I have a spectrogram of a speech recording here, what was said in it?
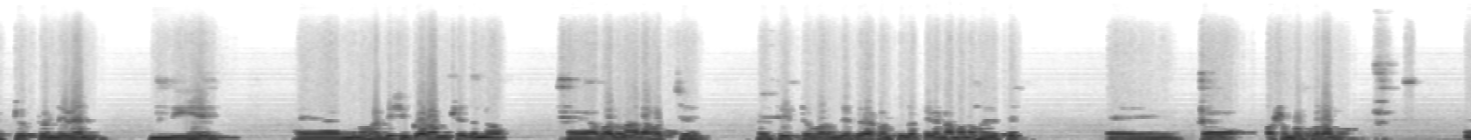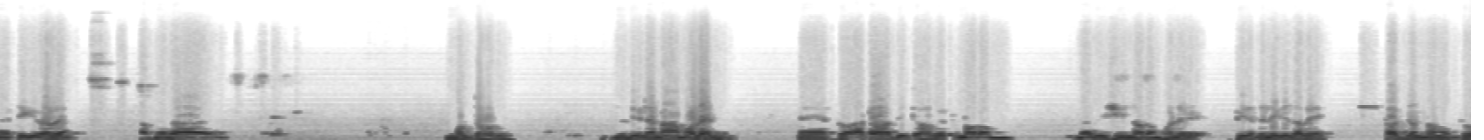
একটু একটু নেবেন, নিয়ে মনে হয় বেশি গরম, সেজন্য আবার নাড়া হচ্ছে। অতিরিক্ত গরম, যেহেতু এখন চুলার থেকে নামানো হয়েছে অসম্ভব গরম। ঠিক এভাবে আপনারা মলতে হবে। যদি এটা না মলেন একটু আটা দিতে হবে, একটু নরম বা বেশি নরম হলে ফিরেতে লেগে যাবে। তার জন্য একটু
